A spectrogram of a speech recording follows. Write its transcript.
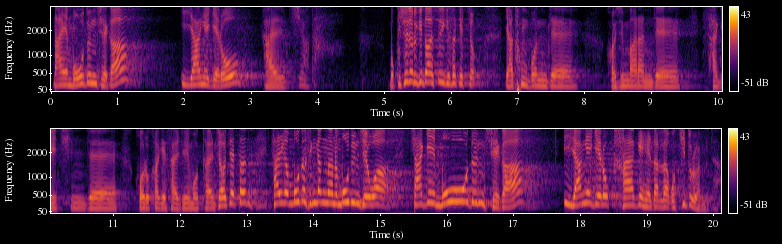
나의 모든 죄가 이 양에게로 갈지어다. 뭐 구체적으로 기도할 수 있겠죠. 야동 본 죄, 거짓말한 죄, 사기친 죄, 거룩하게 살지 못한 죄, 어쨌든 자기가 모든 생각나는 모든 죄와 자기의 모든 죄가 이 양에게로 가게 해달라고 기도를 합니다.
